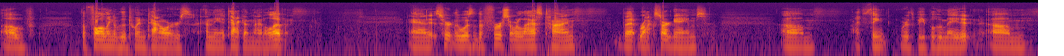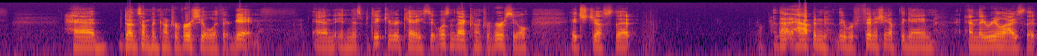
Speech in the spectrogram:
of the falling of the Twin Towers and the attack on 9 11. And it certainly wasn't the first or last time that Rockstar Games, um, I think were the people who made it, um, had done something controversial with their game. And in this particular case, it wasn't that controversial. It's just that that happened. They were finishing up the game, and they realized that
